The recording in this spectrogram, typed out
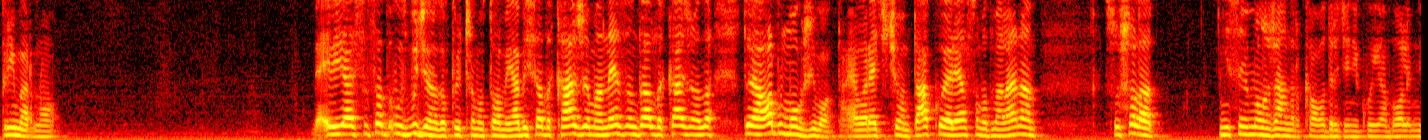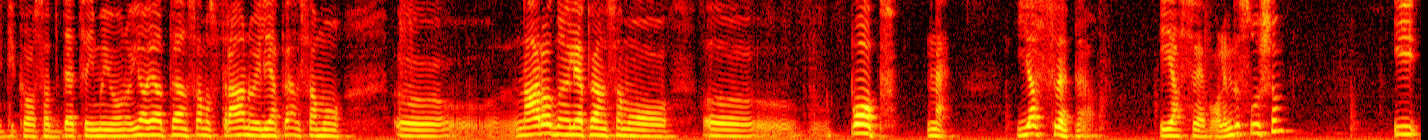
primarno ja sam sad uzbuđena dok pričam o tome. Ja bih sad da kažem, a ne znam da li da kažem, ali da, to je album mog života. Evo, reći ću vam tako, jer ja sam od malena slušala, nisam imala žanr kao određeni koji ja volim, niti kao sad deca imaju ono, ja, ja pevam samo strano ili ja pevam samo uh, narodno ili ja pevam samo uh, pop. Ne. Ja sve pevam. I ja sve volim da slušam i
